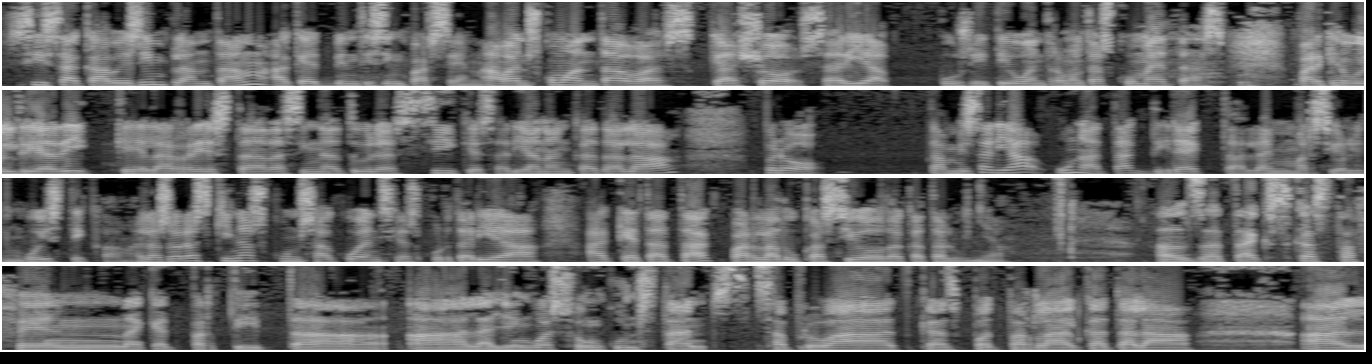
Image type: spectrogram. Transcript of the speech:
si s'acabés implantant aquest 25%? Abans comentaves que això seria positiu, entre moltes cometes, perquè voldria dir que la resta de signatures sí que serien en català, però també seria un atac directe a la immersió lingüística. Aleshores, quines conseqüències portaria aquest atac per l'educació de Catalunya? Els atacs que està fent aquest partit a, a la llengua són constants. S'ha aprovat que es pot parlar el català al,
